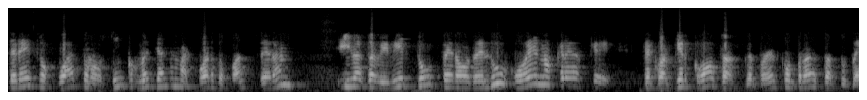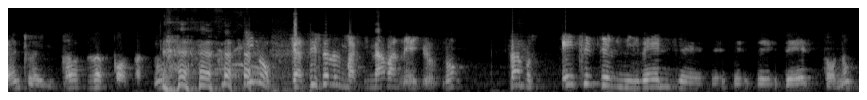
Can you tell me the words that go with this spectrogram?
tres o cuatro o cinco meses ya no me acuerdo cuántos eran ibas a vivir tú pero de lujo eh no creas que que cualquier cosa, te puedes comprar hasta tu Bentley y todas esas cosas, ¿no? Imagino que así se lo imaginaban ellos, ¿no? Vamos, ese es el nivel de, de, de- de- de esto, ¿no?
